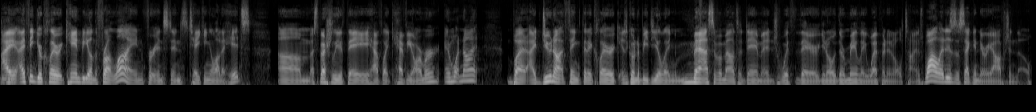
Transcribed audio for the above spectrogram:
I I think your cleric can be on the front line, for instance, taking a lot of hits, um, especially if they have like heavy armor and whatnot. But I do not think that a cleric is going to be dealing massive amounts of damage with their, you know, their melee weapon at all times. While it is a secondary option, though.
